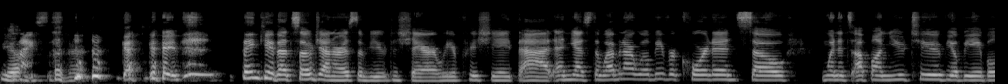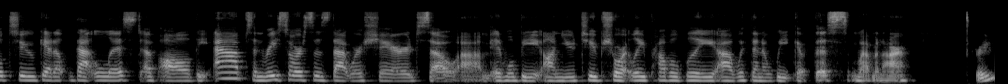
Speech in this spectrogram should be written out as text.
Yeah. Nice. good, great. Thank you. That's so generous of you to share. We appreciate that. And yes, the webinar will be recorded. So when it's up on YouTube, you'll be able to get a, that list of all the apps and resources that were shared. So um, it will be on YouTube shortly, probably uh, within a week of this webinar. Great.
